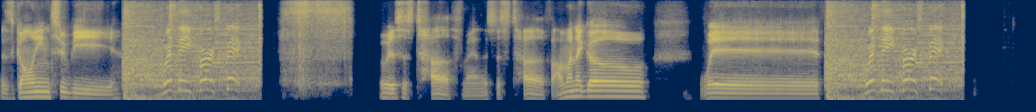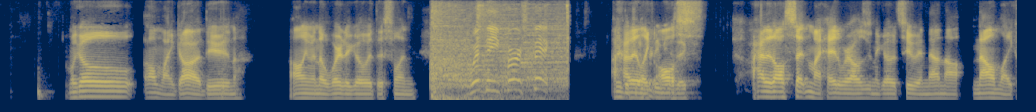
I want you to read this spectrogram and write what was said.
is going to be. With the first pick, Ooh, this is tough, man. This is tough. I'm gonna go with. with the first pick, I'm gonna go. Oh my god, dude! I don't even know where to go with this one. with the first pick, I had it like all. music. s- I had it all set in my head where I was gonna go to, and now not now I'm like,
